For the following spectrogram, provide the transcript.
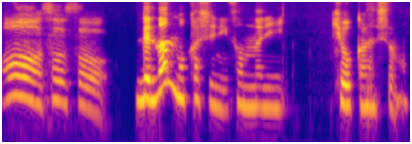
おお、そうそう。で、何の歌詞にそんなに共感したの？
